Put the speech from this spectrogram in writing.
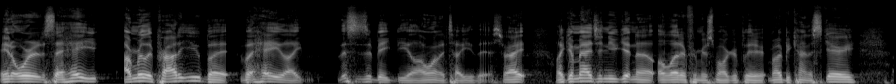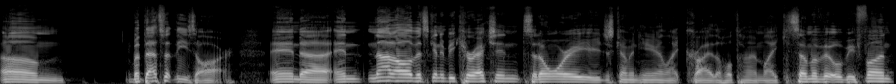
in order to say, hey, I'm really proud of you, but but hey, like this is a big deal. I want to tell you this, right? Like imagine you getting a, a letter from your small group leader. It might be kind of scary. Um, but that's what these are, and uh, and not all of it's going to be correction. So don't worry. You just come in here and like cry the whole time. Like some of it will be fun,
